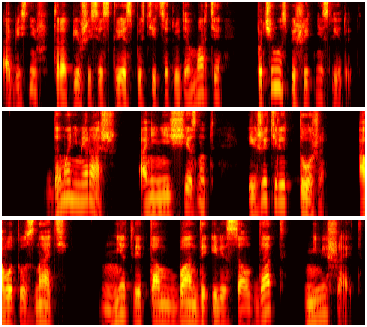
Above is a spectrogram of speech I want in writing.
объяснив торопившийся скорее спуститься к людям Марте, почему спешить не следует. Дома не мираж, они не исчезнут, их жители тоже, а вот узнать, нет ли там банды или солдат, не мешает.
